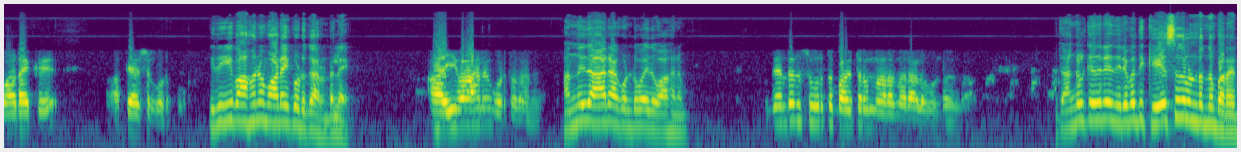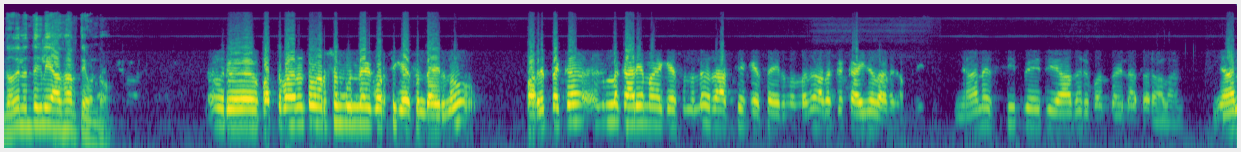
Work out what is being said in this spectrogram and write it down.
വാടകയ്ക്ക് അത്യാവശ്യം കൊടുക്കും. ഇത് ഈ വാഹനം വാടകയ്ക്ക് കൊടുക്കാറുണ്ടല്ലേ? ഈ വാഹനം കൊടുത്തതാണ്. അന്ന് ഇത് ആരാ കൊണ്ടുപോയത് വാഹനം? ഇത് എന്റെ ഒരു സുഹൃത്ത് പവിത്രൻ എന്ന് പറയുന്ന ഒരാൾ കൊണ്ടുവന്നത് താങ്കൾക്കെതിരെ നിരവധി കേസുകൾ ഉണ്ടെന്ന് പറയുന്നു. അതിൽ എന്തെങ്കിലും യാഥാർത്ഥ്യമുണ്ടോ? ഒരു പത്ത് പതിനെട്ട് വർഷം മുന്നേ കുറച്ച് കേസുണ്ടായിരുന്നു. പറയത്തക്ക ഉള്ള കാര്യമായ കേസൊന്നുമില്ല രാഷ്ട്രീയ കേസായിരുന്നുള്ളത്. അതൊക്കെ കഴിഞ്ഞതാണ് കംപ്ലീറ്റ്. ഞാൻ എസ് സി പി ആയിട്ട് യാതൊരു ബന്ധമില്ലാത്ത ഒരാളാണ്. ഞാൻ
